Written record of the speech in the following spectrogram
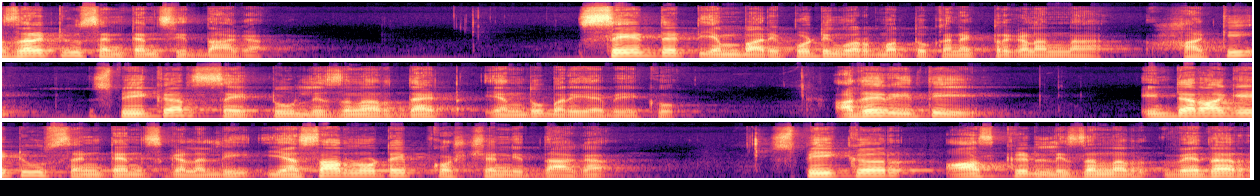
ಅಸರ್ಟಿವ್ ಸೆಂಟೆನ್ಸ್ ಇದ್ದಾಗ ಸೇಡ್ ದಟ್ ಎಂಬ ರಿಪೋರ್ಟಿಂಗ್ ವರ್ಬ್ ಮತ್ತು ಕನೆಕ್ಟರ್ಗಳನ್ನು ಹಾಕಿ speaker said to listener that ಎಂದು ಬರೆಯಬೇಕು. ಅದೇ ರೀತಿ ಇಂಟರಾಗೇಟಿವ್ ಸೆಂಟೆನ್ಸ್ಗಳಲ್ಲಿ yes or no type question ಇದ್ದಾಗ ಸ್ಪೀಕರ್ ಆಸ್ಕ್ಡ್ ಲಿಸನರ್ ವೆದರ್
